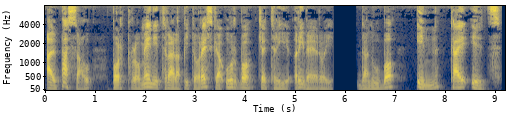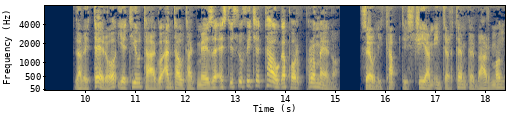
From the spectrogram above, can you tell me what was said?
al Passau por promeni tra la pittoresca urbo ce tri riveroi, Danubo, Inn cae Ilz. La vetero ietiu tiu tago antautagmese esti suffice tauga por promeno, se oni captis ciam intertempe varmon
